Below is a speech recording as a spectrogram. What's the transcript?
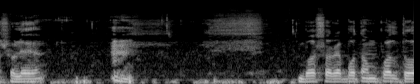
আসলে বছরের প্রথম ফল তো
